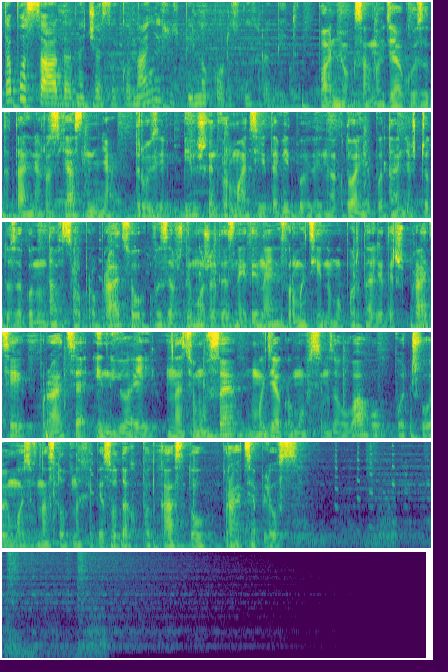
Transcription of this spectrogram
та посада на час виконання суспільно корисних робіт. Пані Оксано, дякую за детальне роз'яснення. Друзі, більше інформації та відповідей на актуальні питання щодо законодавства про працю ви завжди можете знайти на інформаційному порталі Держпраці Праця in.ua. На цьому все. Ми дякуємо всім за увагу. Почуємось в наступних епізодах подкасту Праця Плюс.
